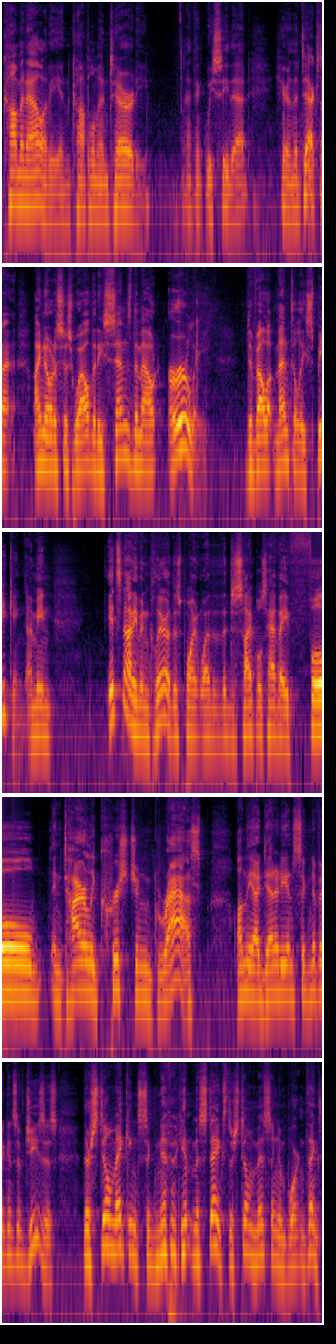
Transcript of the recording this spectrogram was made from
commonality and complementarity. I think we see that here in the text. I, I notice as well that he sends them out early, developmentally speaking. I mean, it's not even clear at this point whether the disciples have a full, entirely Christian grasp on the identity and significance of Jesus. They're still making significant mistakes. They're still missing important things.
